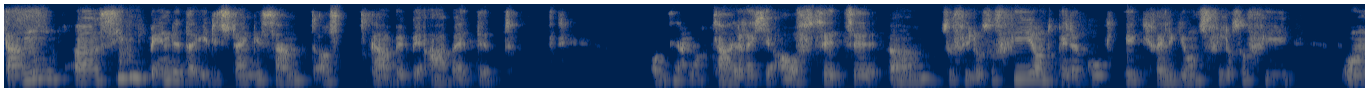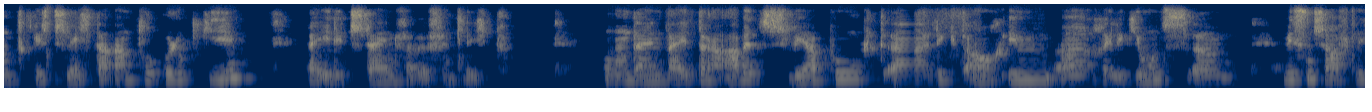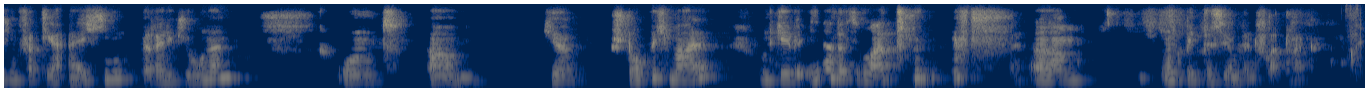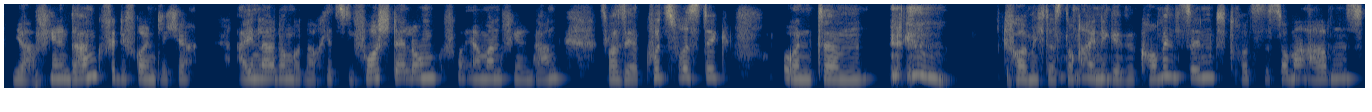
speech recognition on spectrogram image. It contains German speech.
dann äh, sieben Bände der Edith Stein Gesamtausgabe bearbeitet. Und haben auch zahlreiche Aufsätze äh, zu Philosophie und Pädagogik, Religionsphilosophie und Geschlechteranthropologie bei Edith Stein veröffentlicht. Und ein weiterer Arbeitsschwerpunkt äh, liegt auch im äh, religionswissenschaftlichen äh, Vergleichen der Religionen. Und ähm, hier stoppe ich mal und gebe Ihnen das Wort ähm, und bitte Sie um den Vortrag. Ja, vielen Dank für die freundliche Einladung und auch jetzt die Vorstellung, Frau Ehrmann. Vielen Dank. Es war sehr kurzfristig und ähm, ich freue mich, dass noch einige gekommen sind, trotz des Sommerabends.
